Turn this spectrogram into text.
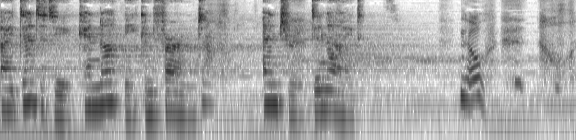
Identity cannot be confirmed. Entry denied. No, no.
